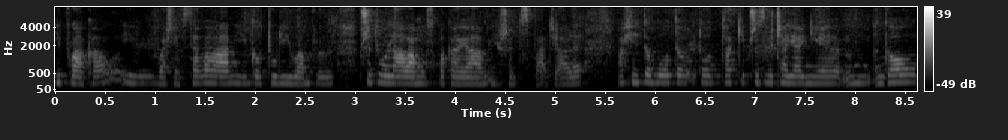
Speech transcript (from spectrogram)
i płakał i właśnie wstawałam i go tuliłam, przy- przytulałam, uspokajałam i szedł spać. Ale właśnie to było to, to takie przyzwyczajanie mm, go,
